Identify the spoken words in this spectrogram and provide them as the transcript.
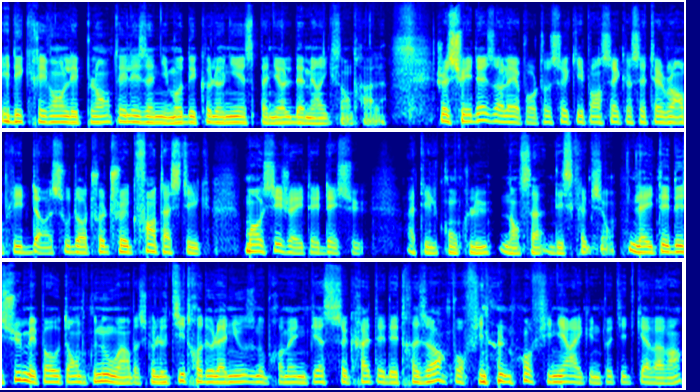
et décrivant les plantes et les animaux des colonies espagnoles d'Amérique centrale. Je suis désolé pour tous ceux qui pensaient que c'était rempli d'os ou d'autres trucs fantastiques. Moi aussi, j'ai été déçu a-t-il conclu dans sa description. Il a été déçu, mais pas autant que nous, hein, parce que le titre de la news nous promet une pièce secrète et des trésors pour finalement finir avec une petite cave à vin,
